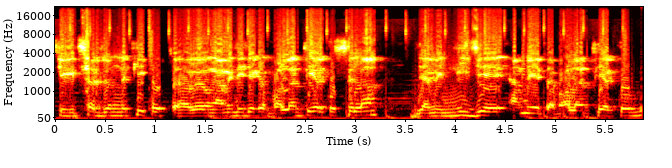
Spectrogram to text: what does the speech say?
চিকিৎসার জন্য কি করতে হবে এবং আমি নিজেকে ভলান্টিয়ার করছিলাম। যে আমি নিজে আমি এটা ভলান্টিয়ার করব।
